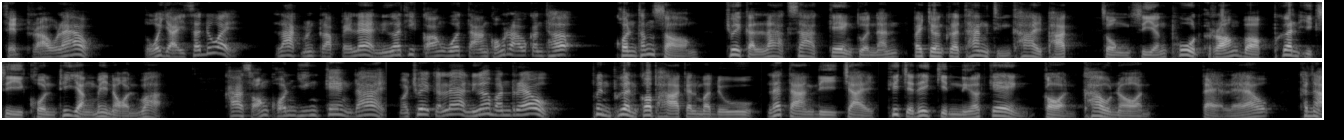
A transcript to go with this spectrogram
เสร็จเราแล้ว ตัวใหญ่ซะด้วย ลากมันกลับไปแล่เนื้อที่กองวัวต่างของเรากันเถอะ คนทั้งสอง ช่วยกันลากซากเก้งตัวนั้น ไปจนกระทั่งถึงค่ายพัก ส่งเสียงพูดร้องบอกเพื่อนอีกสี่คนที่ยังไม่นอนว่าข้าสองคนยิงเก้งได้ มาช่วยกันแล่เนื้อมันเร็ว เพื่อนๆก็พากันมาดู และต่างดีใจที่จะได้กินเนื้อเก้งก่อนเข้านอน แต่แล้วขณะ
